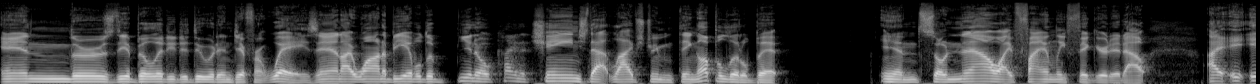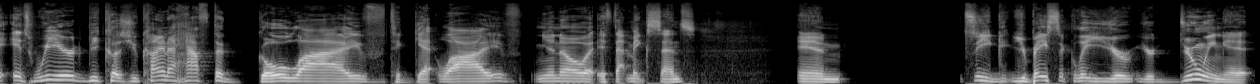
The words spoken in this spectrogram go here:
And there's the ability to do it in different ways. And i want to be able to you know kind of change that live streaming thing up a little bit. And so now i finally figured it out. I it, it's weird because you kind of have to go live to get live you know if that makes sense. And so you, you're basically you're you're doing it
